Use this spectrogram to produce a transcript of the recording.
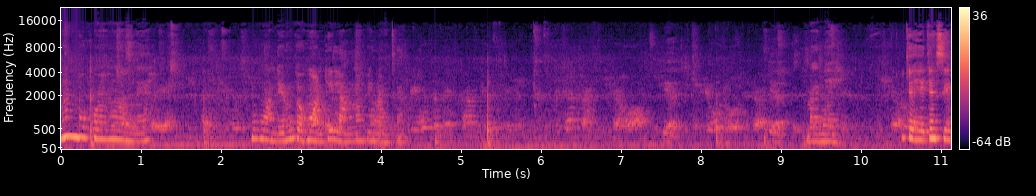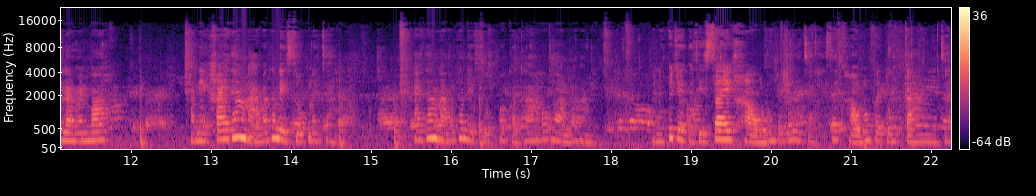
มันบกค่อยหอนเลยหอนเดี๋ยวมันก็หอนที่หลังเนาะพี่น้องจ้ะ จะเฮ็ดจังซี่แหละแมันบ่อันนี้ไข่ทางหนาว่าท่านได้สุกนะจ้ะไข่ทางหนาว่าท่านได้สุกเพราะกระทะบ่ห่อนแล้วกันอันนี้กูจะก็สิใส่เข่าลงไปเลยจ้ะใส่เข่าลงไปตรงกลางนี่จ้ะ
